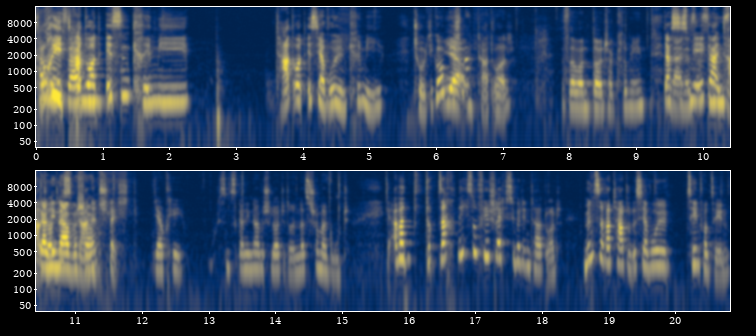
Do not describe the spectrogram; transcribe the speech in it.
Sorry, Tatort ist ein Krimi. Tatort ist ja wohl ein Krimi. Entschuldigung, ja. ich mag Tatort. Ist aber ein deutscher Krimi. Das Nein, ist mir ist egal. Tatort ist gar nicht schlecht. Ja, okay. Es sind skandinavische Leute drin, das ist schon mal gut. Ja, aber sag nicht so viel Schlechtes über den Tatort. Münsterer Tatort ist ja wohl 10 von 10.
